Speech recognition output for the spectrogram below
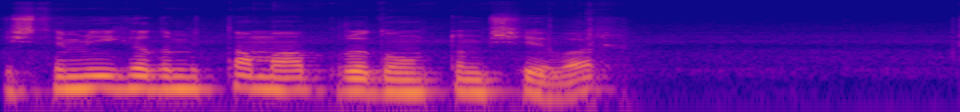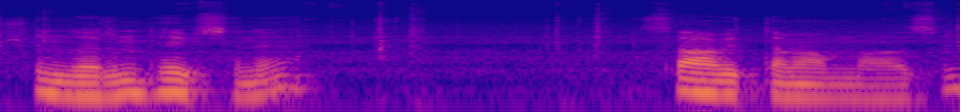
İşlemin ilk adım bitti ama burada unuttuğum bir şey var. Şunların hepsini sabitlemem lazım.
